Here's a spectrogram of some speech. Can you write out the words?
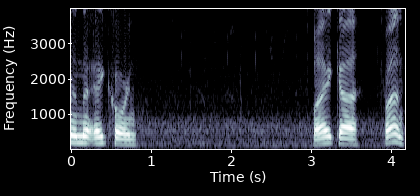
And the acorn. Micah, come on.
